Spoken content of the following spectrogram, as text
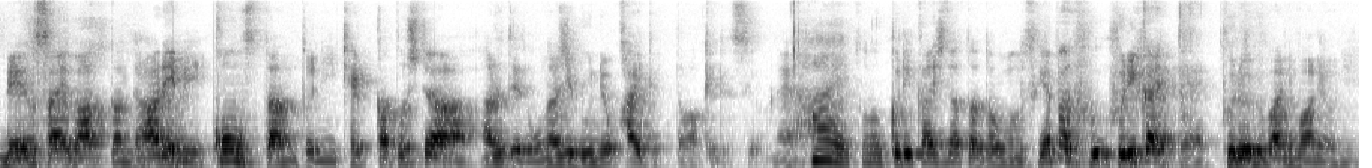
連載があったんである意味コンスタントに結果としてはある程度同じ分量書いていったわけですよね、はい、その繰り返しだったと思うんですけどやっぱり振り返ってプルーフ版にもあるように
